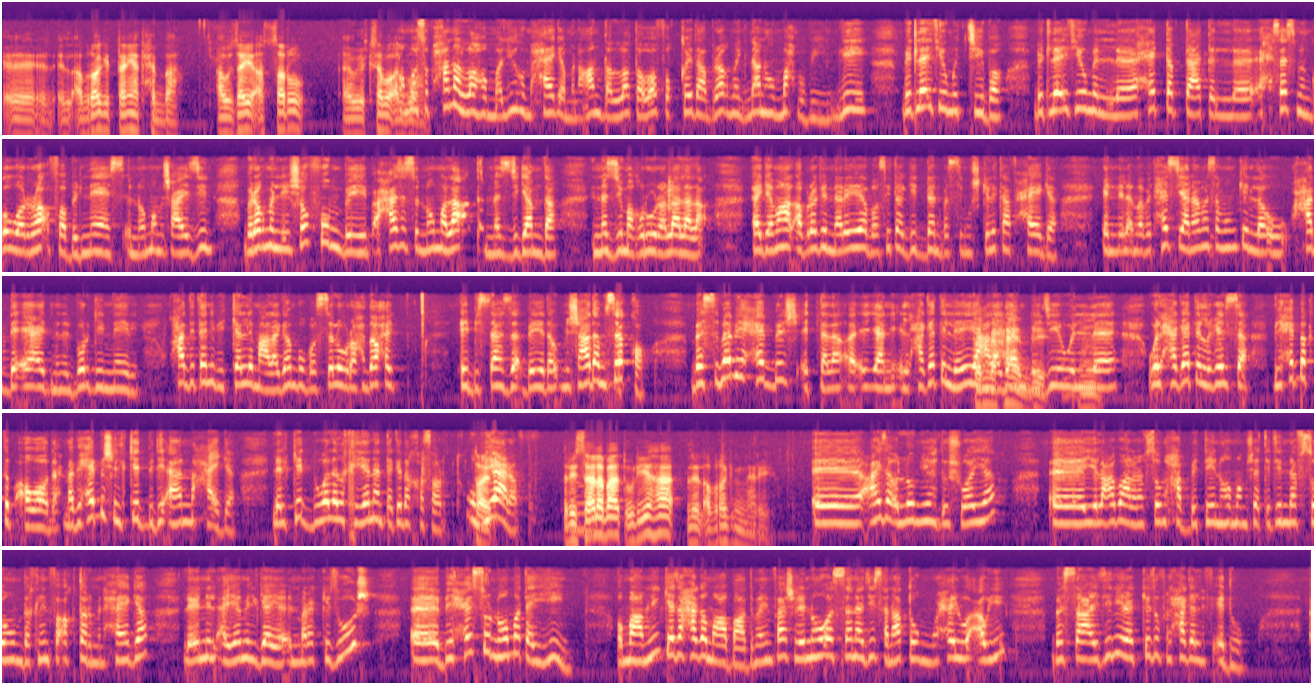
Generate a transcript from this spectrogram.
الأبراج التانية تحبها؟ أو إزاي يأثروا أو يكسبوا هم قلبهم سبحان الله هم ليهم حاجة من عند الله توافق كده برغم جنانهم محبوبين. ليه؟ بتلاقي فيهم الطيبة بتلاقي فيهم الحتة بتاعت الإحساس من جوه الرأفة بالناس إن هم مش عايزين برغم اللي يشوفهم بيبقى حاسس إن هم لأ الناس دي جامدة الناس دي مغرورة لا لا لا. يا جماعة الأبراج النارية بسيطة جدا بس مشكلتها في حاجة إن لما بتحس يعني أنا مثلا ممكن لو حد قاعد من البرج الناري وحد تاني بيتكلم على جنبه بص له وراح ضاحك إيه بيستهزأ بيا ده؟ مش عدم ثقة. بس ما بيحبش التلا... يعني الحاجات اللي هي على جنب دي. وال... والحاجات الغلسة بيحبك تبقى واضح. ما بيحبش الكذب دي أهم حاجة. لا الكذب ولا الخيانة أنت كده خسرت. وبيعرف. رسالة بقى تقوليها للأبراج الناريه آه عايزة أقول لهم يهدوا شوية. آه يلعبوا على نفسهم حبتين هم مشتتين نفسهم داخلين في أكتر من حاجة. لأن الأيام الجاية إن ما ركزوش آه بيحسوا إن هم تايهين. هم عاملين كذا حاجة مع بعض. ما ينفعش لأن هو السنة دي سنتهم وحلوه قوي بس عايزين يركزوا في الحاجة اللي في إيدهم.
